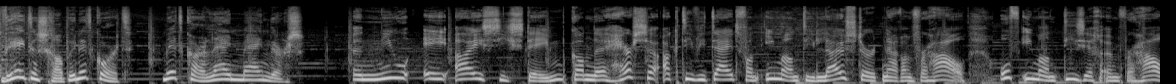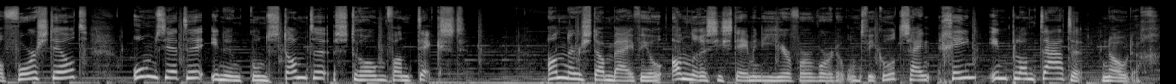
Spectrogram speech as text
Wetenschap in het kort met Carlijn Meinders. Een nieuw AI-systeem kan de hersenactiviteit van iemand die luistert naar een verhaal of iemand die zich een verhaal voorstelt, omzetten in een constante stroom van tekst. Anders dan bij veel andere systemen die hiervoor worden ontwikkeld, zijn geen implantaten nodig.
